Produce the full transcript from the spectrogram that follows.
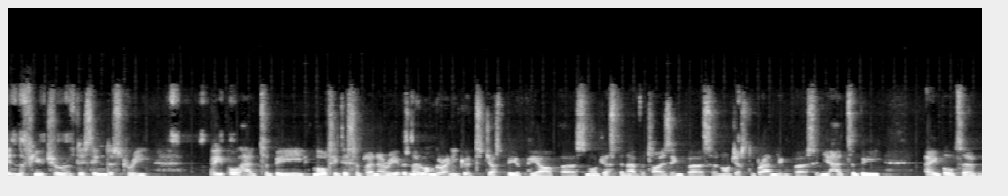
in the future of this industry, people had to be multidisciplinary. It was no longer any good to just be a PR person or just an advertising person or just a branding person. You had to be able to,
